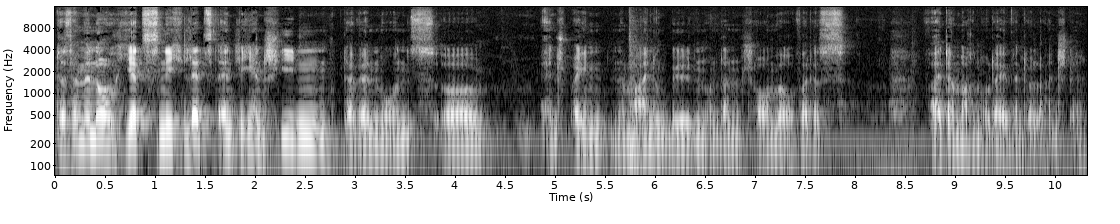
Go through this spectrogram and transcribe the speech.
Das haben wir noch jetzt nicht letztendlich entschieden. Da werden wir uns äh, entsprechend eine Meinung bilden und dann schauen wir, ob wir das weitermachen oder eventuell einstellen.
